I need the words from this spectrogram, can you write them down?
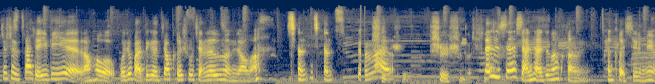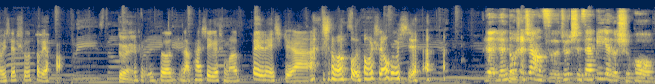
就是大学一毕业，然后我就把这个教科书全扔了，你知道吗？全全全卖了。是是是的。但是现在想起来真的很很可惜，里面有一些书特别好。对。就比如说，哪怕是一个什么贝类学啊，什么普通生物学。人人都是这样子，就是在毕业的时候，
